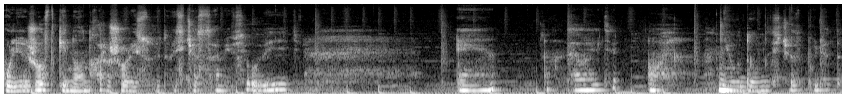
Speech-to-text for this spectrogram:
более жесткий, но он хорошо рисует. Вы сейчас сами все увидите. И давайте... Ой, неудобно сейчас будет.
